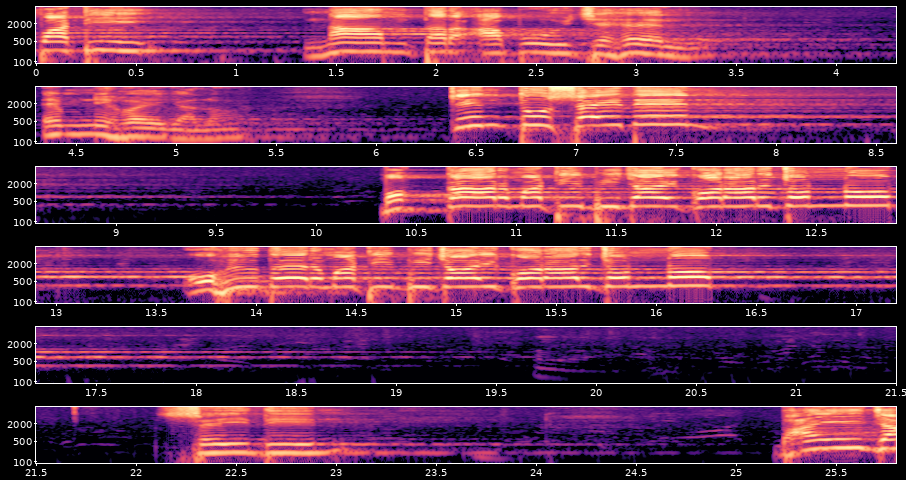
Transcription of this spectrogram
পার্টি নাম তার আবু জেহেল। এমনি হয়ে গেল। কিন্তু সেই দিন মক্কার মাটি বিজয় করার জন্য অহুদের মাটি বিজয় করার জন্য সেই দিন ভাইজান,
